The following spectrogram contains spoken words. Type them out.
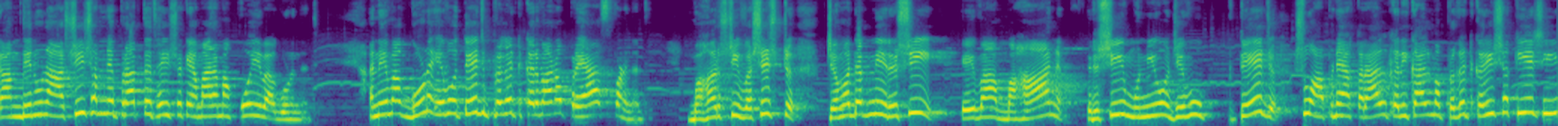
કામધેનુના આશીષ અમને પ્રાપ્ત થઈ શકે, અમારામાં કોઈ એવા ગુણ નથી. અને એવા ગુણ એવો તેજ પ્રગટ કરવાનો પ્રયાસ પણ નથી. મહર્ષિ વશિષ્ઠ જમદગ્નિ ઋષિ એવા મહાન ઋષિ મુનિઓ જેવું તેજ શું આપણે આ કરાલ કલિકાલમાં પ્રગટ કરી શકીએ છીએ?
